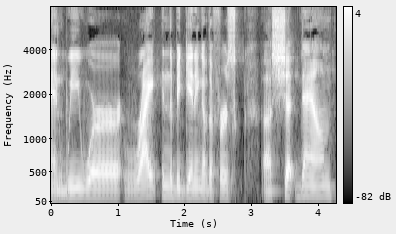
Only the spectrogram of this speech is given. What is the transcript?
And we were right in the beginning of the first uh, shut down.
